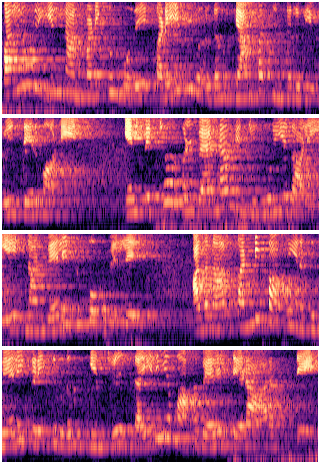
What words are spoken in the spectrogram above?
கல்லூரியில் நான் படிக்கும் போதே கடைசி வருடம் கேம்பஸ் இன்டர்வியூவில் தேர்வானேன். என் பெற்றோர்கள் வேண்டாம் என்று கூறியதாலேயே நான் வேலைக்கு போகவில்லை. அதனால் கண்டிப்பாக எனக்கு வேலை கிடைத்துவிடும் என்று தைரியமாக வேலை தேட ஆரம்பித்தேன்.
